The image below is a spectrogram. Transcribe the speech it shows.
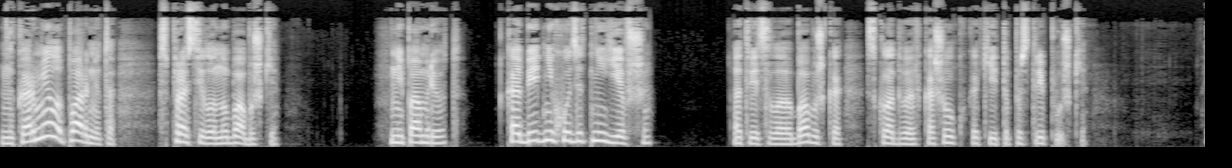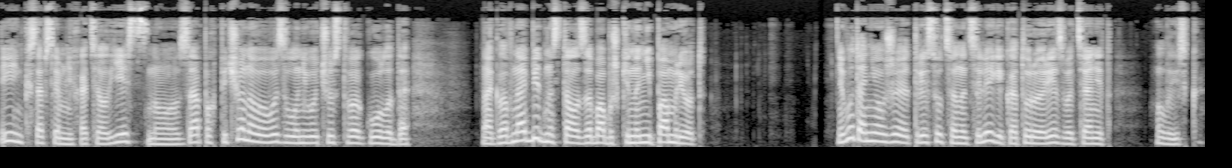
«Накормила парня-то?» — спросил он у бабушки. «Не помрет. К обедне ходят не евши», — ответила бабушка, складывая в кошелку какие-то пострепушки. Енька совсем не хотел есть, но запах печеного вызвал у него чувство голода. А главное, обидно стало за бабушкина «не помрет». И вот они уже трясутся на телеге, которую резво тянет Лыська.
